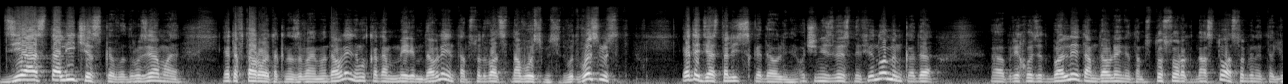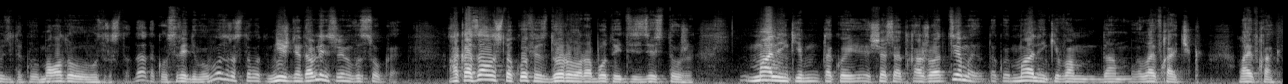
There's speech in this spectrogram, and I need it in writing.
Диастолического, друзья мои, это второе так называемое давление. Вот когда мы меряем давление, там 120 на 80. Вот 80 это диастолическое давление. Очень известный феномен, когда э, приходят больные, там давление там 140 на 100, особенно это люди такого молодого возраста, да, такого среднего возраста, вот нижнее давление все время высокое. Оказалось, что кофе здорово работает и здесь тоже. Маленький такой, сейчас я отхожу от темы, такой маленький вам дам лайфхачик, лайфхак.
